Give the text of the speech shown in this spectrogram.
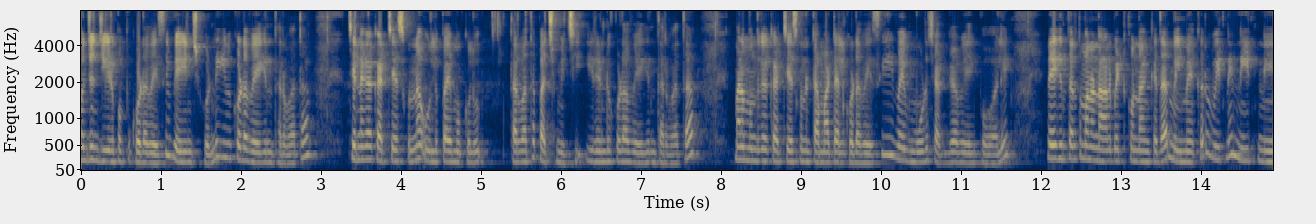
కొంచెం జీడిపప్పు కూడా వేసి వేయించుకోండి. ఇవి కూడా వేగిన తర్వాత చిన్నగా కట్ చేసుకున్న ఉల్లిపాయ ముక్కలు తర్వాత పచ్చిమిర్చి ఈ రెండు కూడా వేగిన తర్వాత మనం ముందుగా కట్ చేసుకున్న టమాటాలు కూడా వేసి ఇవి మూడు చక్కగా వేగిపోవాలి. వేగిన తర్వాత మనం నానబెట్టుకున్నాం కదా మిల్ మేకర్ వీటిని నీటిని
